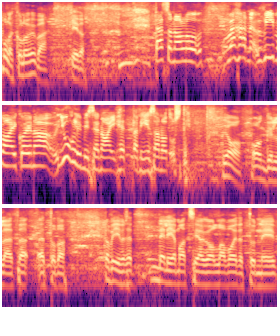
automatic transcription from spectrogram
Mulle kuuluu hyvä. Kiitos. Tässä on ollut vähän viime aikoina juhlimisen aihetta niin sanotusti. Joo, on kyllä. Että, että tota, no viimeiset neljä matsia, kun ollaan voitettu, niin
